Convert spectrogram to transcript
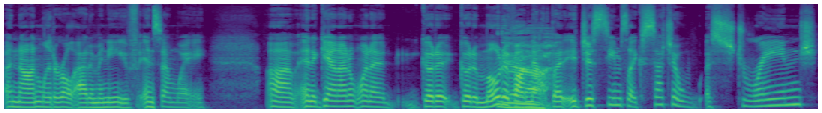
a non literal Adam and Eve in some way. Um, and again, I don't want to go to go to motive on that, but it just seems like such a, a strange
